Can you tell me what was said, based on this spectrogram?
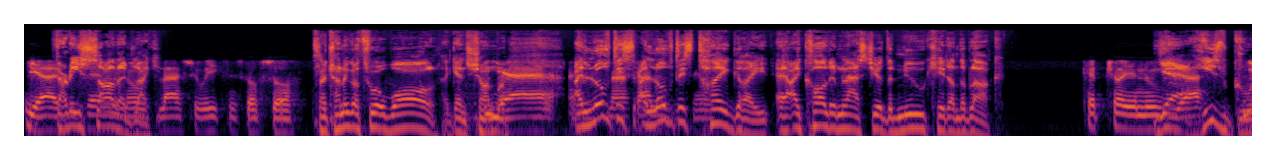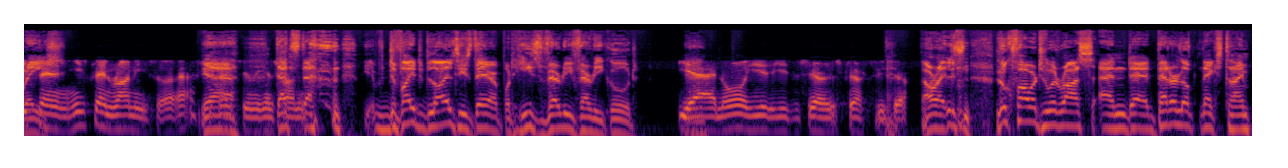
Yeah, Very solid, like. last few weeks and stuff. So It's like trying to go through a wall against Shaun Murphy. Yeah, I love this. Mark I love this yeah. Thai guy. Uh, I called him last year the new kid on the block. And Yeah, yeah, he's great. He's playing, he's playing Ronnie, so that's Yeah, that's Ronnie. that. divided loyalties there, but he's very, very good. Yeah, no, he, he's a serious player to be fair. All right, listen. Look forward to it, Ross, and uh, better luck next time.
